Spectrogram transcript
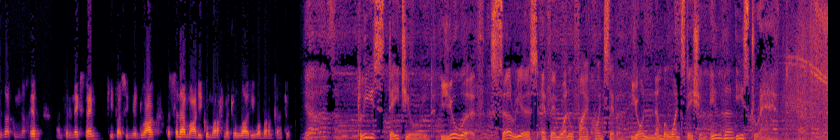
جزاكم الله خير. Until next time, keep us in your dua. Assalamu alaikum wa rahmatullahi wa barakatuh. Please stay tuned. You with Sirius FM 105.7, your number one station in the East Rand.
